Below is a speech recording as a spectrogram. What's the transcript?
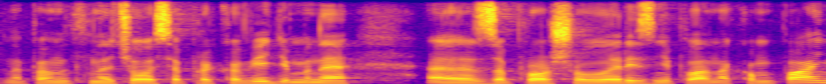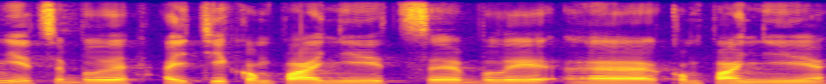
Напевно, це почалося при ковіді. Мене е, запрошували різні плани компанії. Це були it компанії це були е, компанії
